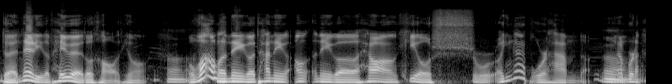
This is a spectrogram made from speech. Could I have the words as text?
对，那里的配乐也都特好听。嗯，我忘了那个他那个嗯那个 Hell on Hill 是不是应该不是他们的，嗯应该不是他，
